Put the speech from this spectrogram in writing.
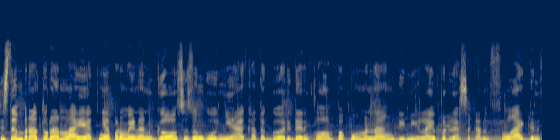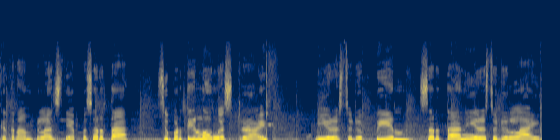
Sistem peraturan layaknya permainan golf sesungguhnya kategori dan kelompok pemenang dinilai berdasarkan flight dan keterampilan setiap peserta seperti longest drive, nearest to the pin, serta nearest to the line.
